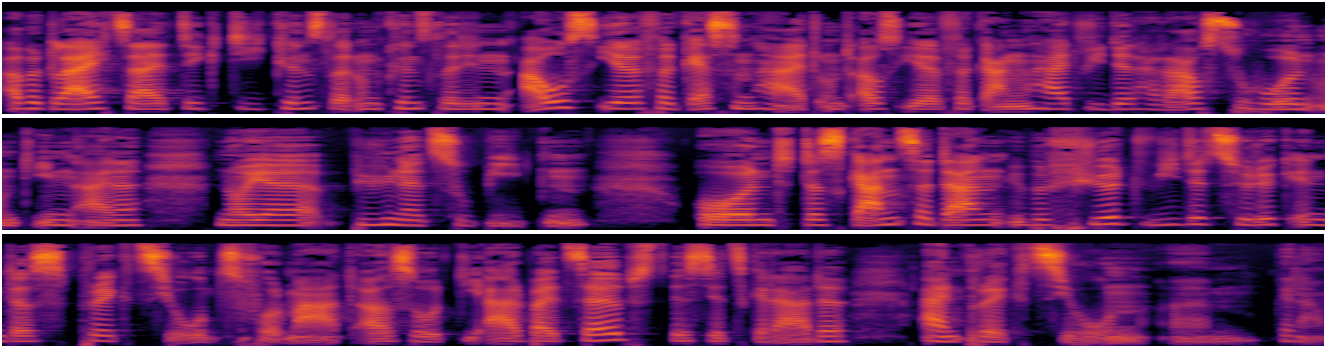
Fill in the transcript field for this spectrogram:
aber gleichzeitig die Künstler und Künstlerinnen aus ihrer Vergessenheit und aus ihrer Vergangenheit wieder herauszuholen und ihnen eine neue Bühne zu bieten und das Ganze dann überführt wieder zurück in das Projektionsformat. Also die Arbeit selbst ist jetzt gerade eine Projektion, ähm, genau.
